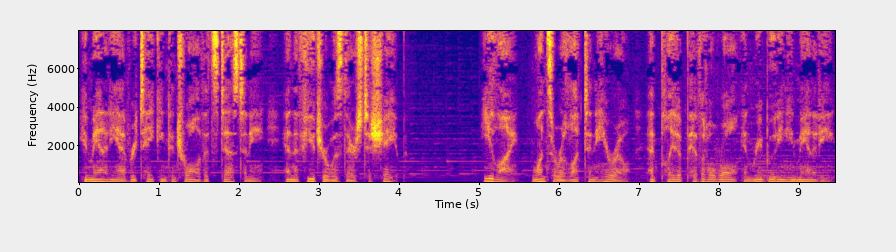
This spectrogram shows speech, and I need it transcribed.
humanity had retaken control of its destiny, and the future was theirs to shape. Eli, once a reluctant hero, had played a pivotal role in rebooting humanity,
